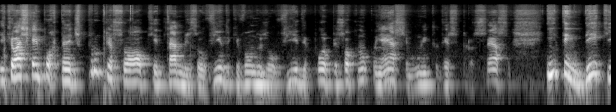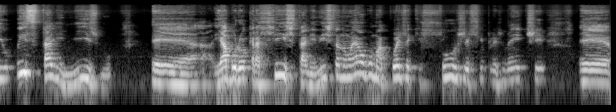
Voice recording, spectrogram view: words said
e que eu acho que é importante para o pessoal que está nos ouvindo, que vão nos ouvir depois, o pessoal que não conhece muito desse processo, entender que o stalinismo é, e a burocracia stalinista não é alguma coisa que surge simplesmente é,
